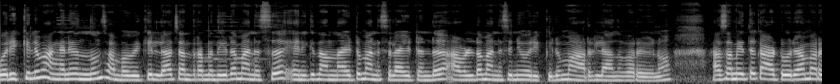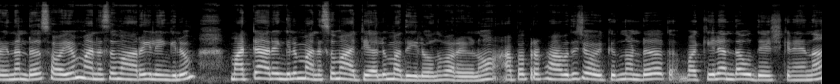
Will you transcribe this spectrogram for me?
ഒരിക്കലും അങ്ങനെയൊന്നും സംഭവിക്കില്ല. ചന്ദ്രമതിയുടെ മനസ്സ് എനിക്ക് നന്നായിട്ട് മനസ്സിലായിട്ടുണ്ട്. അവളുടെ മനസ്സിനി ഒരിക്കലും മാറില്ല എന്ന് പറയുന്നു. ആ സമയത്ത് കാട്ടൂരാൻ പറയുന്നുണ്ട് സ്വയം മനസ്സ് മാറിയില്ലെങ്കിലും മറ്റാരെങ്കിലും മനസ്സ് മാറ്റിയാലും മതിയല്ലോ എന്ന് പറയുന്നു. അപ്പോൾ പ്രഭാവതി ചോദിക്കുന്നുണ്ട് വക്കീൽ എന്താ ഉദ്ദേശിക്കണേന്ന്?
